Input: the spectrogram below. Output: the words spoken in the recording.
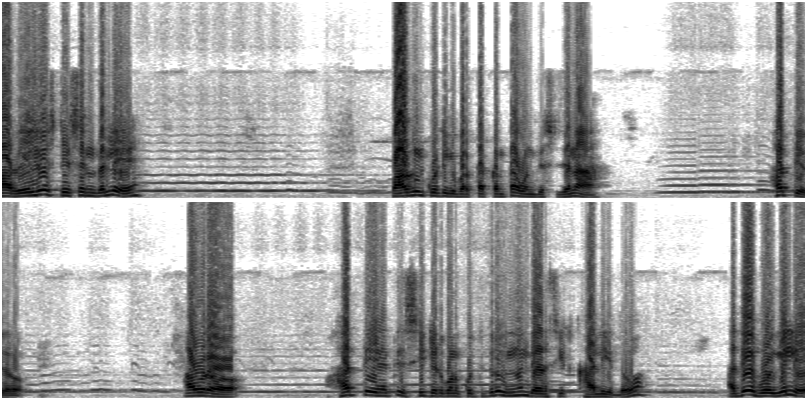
ಆ ರೈಲ್ವೆ ಸ್ಟೇಷನ್ದಲ್ಲಿ ಬಾಗಲಕೋಟೆಗೆ ಬರ್ತಕ್ಕಂತ ಒಂದಿಷ್ಟು ಜನ ಹತ್ತಿದ್ರು ಅವರು ಹತ್ತಿ ಏನೈತಿ ಸೀಟ್ ಇಟ್ಕೊಂಡು ಕೂತಿದ್ರು, ಇನ್ನೊಂದು ಎರಡು ಸೀಟ್ ಖಾಲಿ ಇದ್ದವು. ಅದೇ ಬೋಗಿಯಲ್ಲಿ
